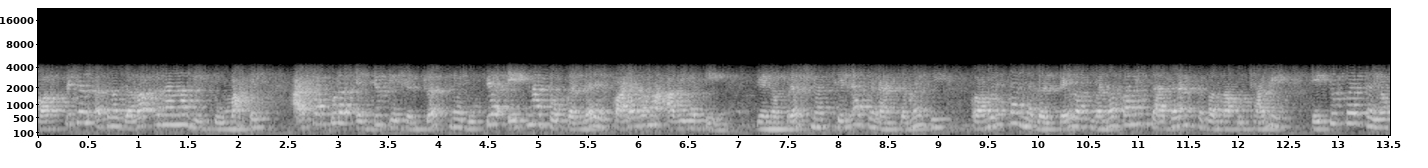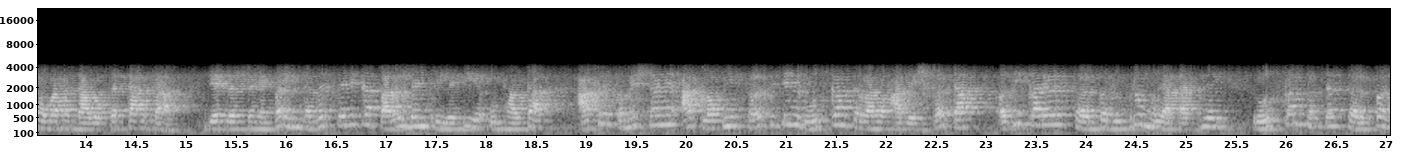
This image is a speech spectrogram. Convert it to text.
હોસ્પિટલ અથવા દવાખાનાના હેતુ માટે આશાપુરા એજ્યુકેશન ટ્રસ્ટને રૂપિયા એકના ટોકન દરે ફાળવવામાં આવી હતી. જેનો પ્રશ્ન છેલ્લા ઘણા સમયથી કોંગ્રેસના નગરસેવક મનપાની સાધારણ સભામાં ઉઠાવી હેતુસર થયો હોવાનો દાવો કરતા હતા. જે પ્રશ્નને ફરી નગરસેવિકા પારુલબેન ત્રિવેદીએ ઉઠાવતા, આખરે કમિશનરને આ બ્લોકની સ્થળ સ્થિતિનું રોજકામ કરવાનો આદેશ કરતા અધિકારીઓ સ્થળ પર રૂબરૂ મુલાકાત લઈ રોજકામ કરતા સ્થળ પર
